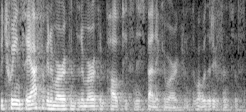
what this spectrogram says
between, say, African Americans and American politics and Hispanic Americans, and what were the differences.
